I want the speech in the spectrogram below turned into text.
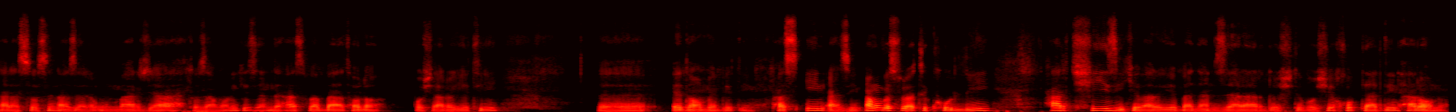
بر اساس نظر اون مرجع تا زمانی که زنده هست و بعد حالا با شرایطی ادامه بدین. پس این از این. اما به صورت کلی هر چیزی که برای بدن ضرر داشته باشه خب در دین حرامه.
